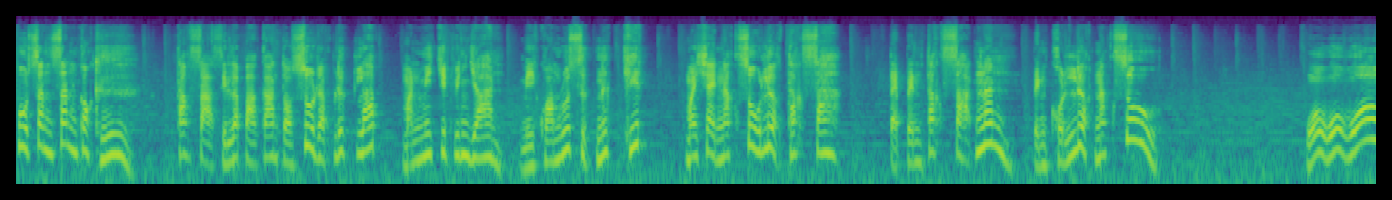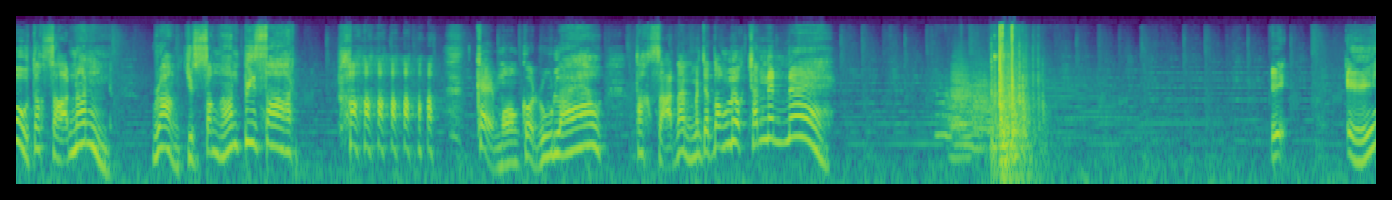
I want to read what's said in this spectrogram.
พูดสั้นๆก็คือ ทักษะศิลปะการต่อสู้ระดับลึกลับ มันมีจิตวิญญาณ มีความรู้สึกนึกคิด ไม่ใช่นักสู้เลือกทักษะ แต่เป็นทักษะนั่นเป็นคนเลือกนักสู้ว้าวว้าวว้าวทักษะนั่น ร่างจิตสังหารปีศาจแค่มองก็รู้แล้ว ทักษะนั่นมันจะต้องเลือกฉันแน่ๆเอ๊ะเอ๊ะ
